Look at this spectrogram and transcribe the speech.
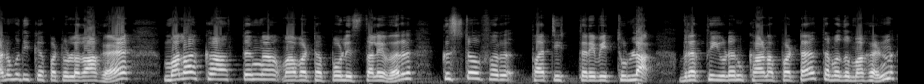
அனுமதிக்கப்பட்டுள்ளதாக மலாக்கா தெங்கா மாவட்ட போலீஸ் தலைவர் கிறிஸ்டோபர் பட்டி தெரிவித்துள்ளார். விரக்தியுடன் காணப்பட்ட தமது மகன்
